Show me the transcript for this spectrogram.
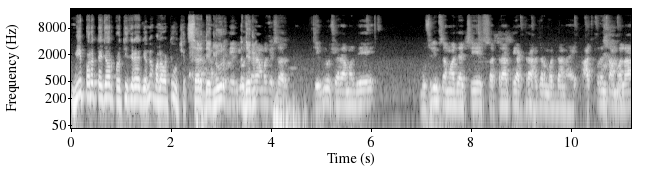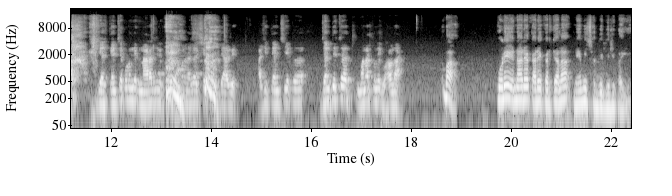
मी परत त्याच्यावर प्रतिक्रिया देणं मला वाटते उचित आहे. Sir Degloor Degloor sir. देगलूर शहरामध्ये मुस्लिम समाजाचे सतरा ते अठरा हजार मतदान आहे. आजपर्यंत आम्हाला ज्या त्यांच्याकडून एक नाराजी व्यक्त नगरसेवक द्यावे अशी त्यांची एक जनतेच्या मनातून एक भावना आहे. बा पुढे येणाऱ्या कार्यकर्त्याला नेहमी संधी दिली पाहिजे.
